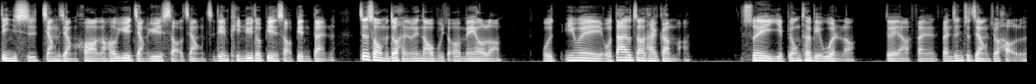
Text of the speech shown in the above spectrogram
定时讲讲话，然后越讲越少，这样子连频率都变少变淡了。这时候我们都很容易脑补说：“哦，没有了，我因为我大家都知道他在干嘛，所以也不用特别问了。”对啊，反反正就这样就好了。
